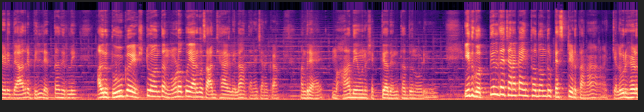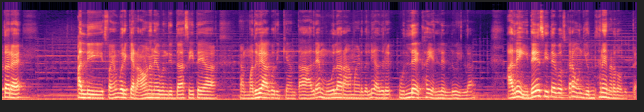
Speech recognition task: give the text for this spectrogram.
ಹೇಳಿದ್ದೆ, ಆದರೆ ಬಿಲ್ ಎತ್ತದಿರಲಿ. ಅದ್ರ ತೂಕ ಎಷ್ಟು ಅಂತ ನೋಡೋಕ್ಕೂ ಯಾರಿಗೂ ಸಾಧ್ಯ ಆಗಲಿಲ್ಲ ಅಂತಾನೆ ಜನಕ. ಅಂದರೆ ಮಹಾದೇವನ ಶಕ್ತಿ ಅದೆಂಥದ್ದು ನೋಡಿ. ಇದು ಗೊತ್ತಿಲ್ಲದೆ ಜನಕ ಇಂಥದ್ದೊಂದು ಟೆಸ್ಟ್ ಇಡ್ತಾನ? ಕೆಲವರು ಹೇಳ್ತಾರೆ, ಅಲ್ಲಿ ಸ್ವಯಂವರಕ್ಕೆ ರಾವಣನೇ ಬಂದಿದ್ದ ಸೀತೆಯ ಮದುವೆ ಆಗೋದಿಕ್ಕೆ ಅಂತ. ಆದರೆ ಮೂಲ ರಾಮಾಯಣದಲ್ಲಿ ಅದರ ಉಲ್ಲೇಖ ಎಲ್ಲೆಲ್ಲೂ ಇಲ್ಲ. ಆದರೆ ಇದೇ ಸೀತೆಗೋಸ್ಕರ ಒಂದು ಯುದ್ಧನೇ ನಡೆದೋಗುತ್ತೆ.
